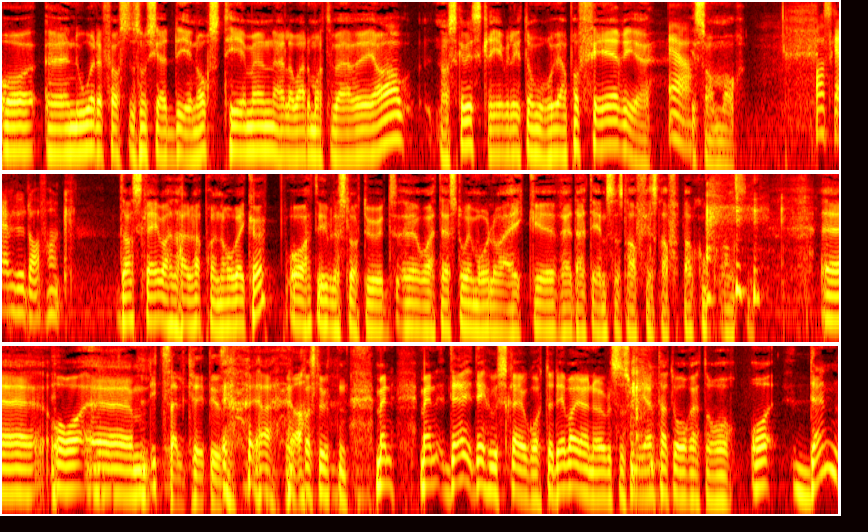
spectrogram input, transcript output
Og eh, noe av det første som skjedde i norsktimen, eller hva det måtte være, ja, nå skal vi skrive litt om hvor vi er på ferie ja. i sommer. Hva skrev du da, Frank? Da skrev jeg at jeg hadde vært på Norway Cup, og at vi ble slått ut, eh, og at jeg sto i mål og jeg ikke redda et eneste straff i straffekonkurransen. eh, og, eh, Litt selvkritisk. ja, ja, på slutten. Men, men det, det, husker jeg jo godt, og det var jo en øvelse som gjentatt år etter år. Og den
